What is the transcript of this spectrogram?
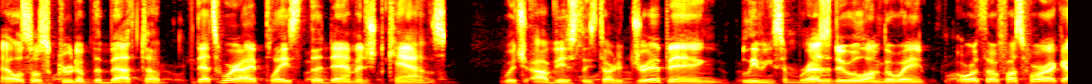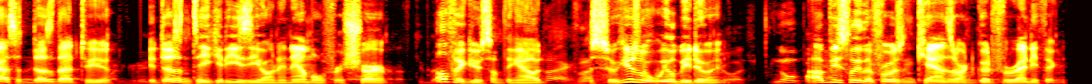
I also screwed up the bathtub. That's where I placed the damaged cans which obviously started dripping, leaving some residue along the way. Orthophosphoric acid does that to you. It doesn't take it easy on enamel for sure. I'll figure something out. So here's what we'll be doing. Obviously the frozen cans aren't good for anything,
